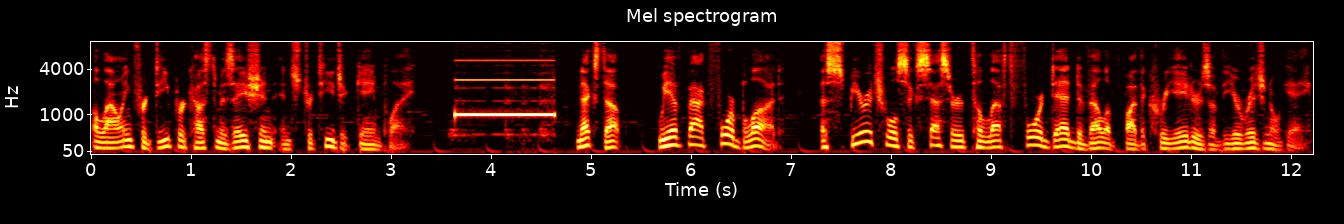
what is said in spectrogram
allowing for deeper customization and strategic gameplay. Next up, we have Back 4 Blood, a spiritual successor to Left 4 Dead developed by the creators of the original game.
